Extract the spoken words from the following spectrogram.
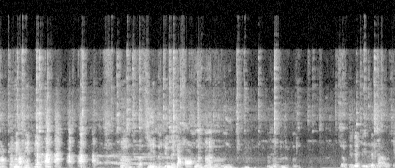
หักกันหักแล้วซีนจิ้มจะจับหอกเดี๋ยวพี่จะดินก็ถามว่าจะ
